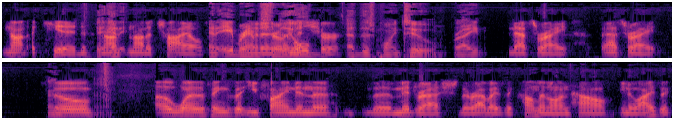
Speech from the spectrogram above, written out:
not a kid, not and- not a child. And Abraham's a- fairly a old at this point too, right? That's right. That's right. So, uh, one of the things that you find in the the midrash, the rabbis they comment on how you know Isaac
